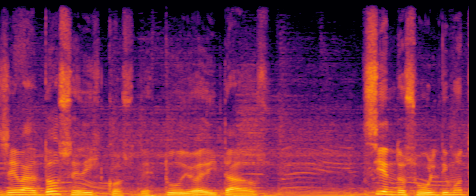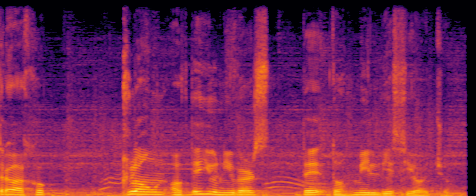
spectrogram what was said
lleva 12 discos de estudio editados, siendo su último trabajo Clone of the Universe de 2018.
